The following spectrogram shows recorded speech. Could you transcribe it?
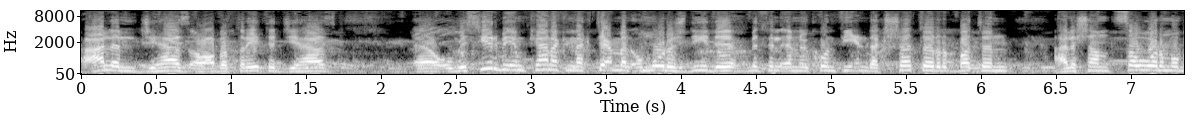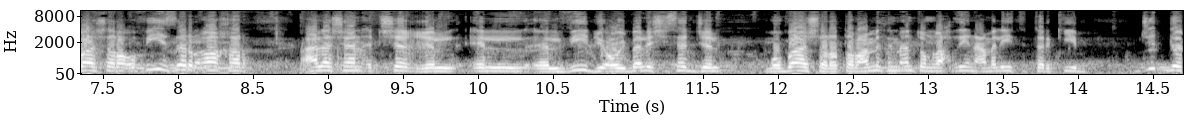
على الجهاز أو على بطارية الجهاز. وبصير بإمكانك إنك تعمل أمور جديدة مثل إنه يكون في عندك shutter button علشان تصور مباشرة وفي زر آخر علشان تشغل الفيديو أو يبلش يسجل مباشرة. طبعا مثل ما أنتم ملاحظين عملية التركيب جدا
